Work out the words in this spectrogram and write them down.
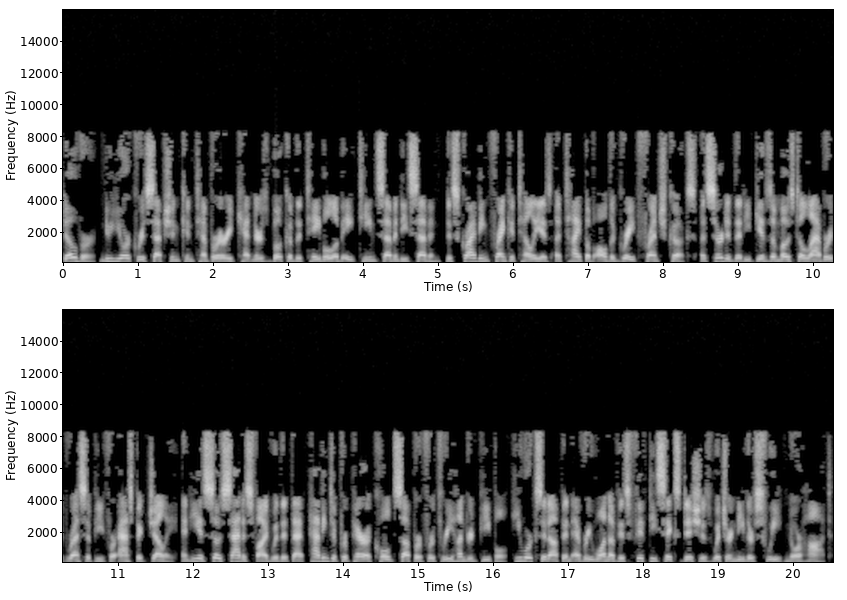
Dover, New York Reception Contemporary Kettner's Book of the Table of 1877, describing Francatelli as a type of all the great French cooks, asserted that he gives a most elaborate recipe for aspic jelly, and he is so satisfied with it that, having to prepare a cold supper for 300 people, he works it up in every one of his 56 dishes which are neither sweet nor hot.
